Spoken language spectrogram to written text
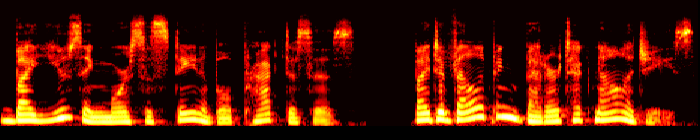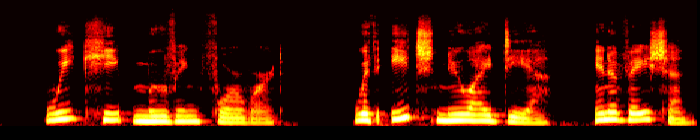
by using more sustainable practices, by developing better technologies. We keep moving forward. With each new idea, innovation,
